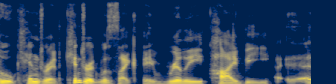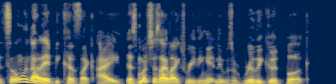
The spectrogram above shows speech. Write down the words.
Ooh, Kindred. Kindred was like a really high B. Uh, it's only not A because, like, I, as much as I liked reading it and it was a really good book,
